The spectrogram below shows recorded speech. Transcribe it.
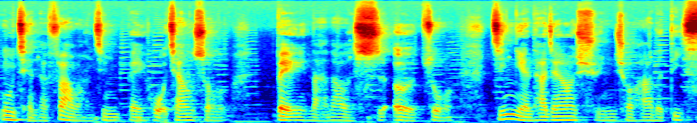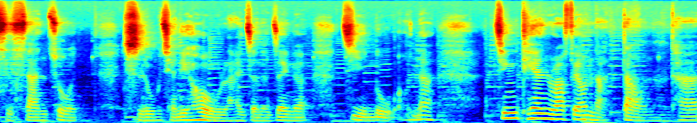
目前的法网金杯火枪手杯拿到了十二座。今年他将要寻求他的第十三座史无前例后无来者的这个记录。那今天 Rafael 拿到呢？他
